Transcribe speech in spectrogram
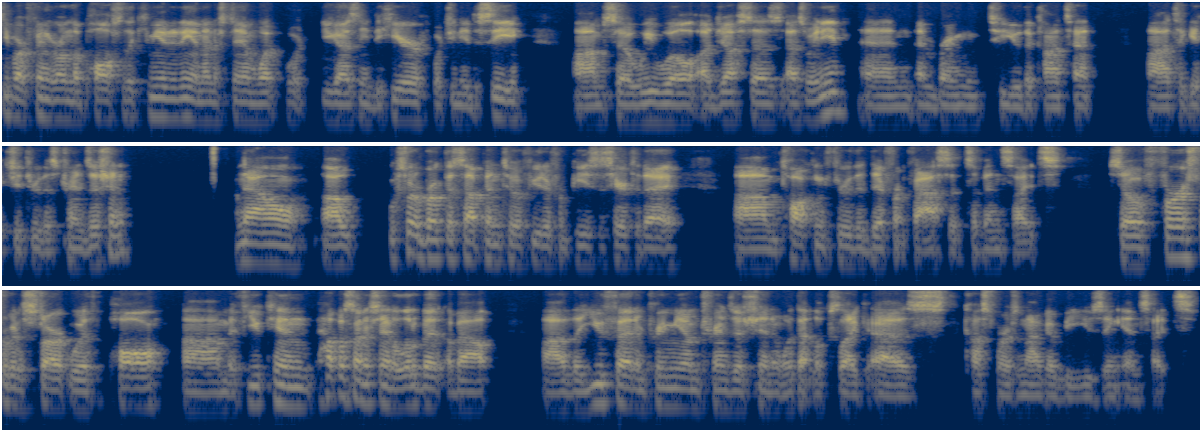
keep our finger on the pulse of the community and understand what, what you guys need to hear, what you need to see. Um, so we will adjust as, as we need and, and bring to you the content uh, to get you through this transition. Now, uh, we sort of broke this up into a few different pieces here today, um, talking through the different facets of Inseyets. So first, we're going to start with Paul. Um, if you can help us understand a little bit about uh, the UFED and premium transition and what that looks like as customers are now going to be using Inseyets.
